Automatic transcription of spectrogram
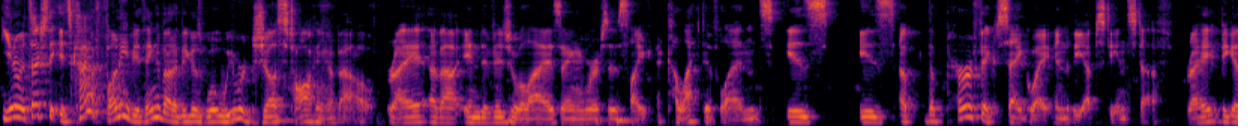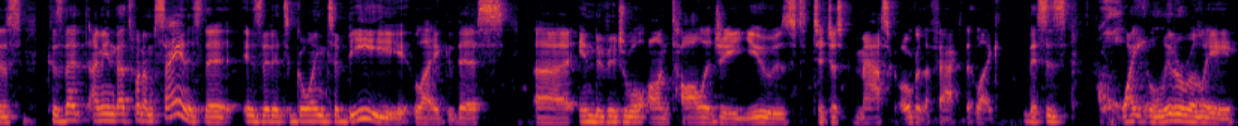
You know, it's actually it's kind of funny if you think about it because what we were just talking about, right, about individualizing versus like a collective lens is is a, the perfect segue into the Epstein stuff, right? Because because that I mean that's what I'm saying is that is that it's going to be like this uh, individual ontology used to just mask over the fact that like this is quite literally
